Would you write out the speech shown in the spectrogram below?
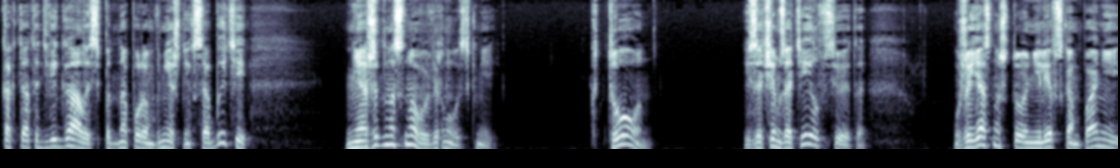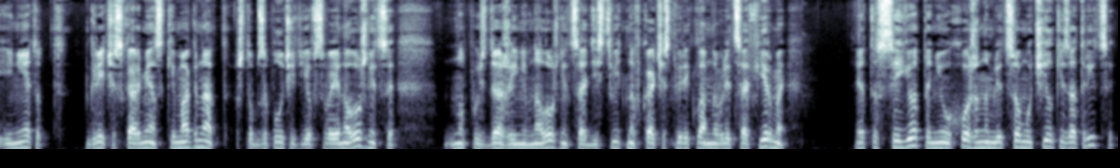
как-то отодвигалась под напором внешних событий, неожиданно снова вернулась к ней. Кто он? И зачем затеял все это? Уже ясно, что не Лев с компанией и не этот греческо-армянский магнат, чтобы заполучить ее в своей наложнице, но пусть даже и не в наложнице, а действительно в качестве рекламного лица фирмы, это с ее-то неухоженным лицом училки за тридцать.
